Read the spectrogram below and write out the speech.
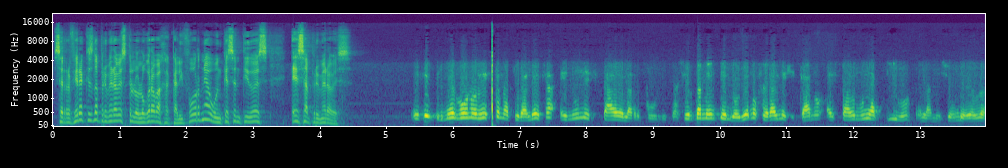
¿Se refiere a que es la primera vez que lo logra Baja California o en qué sentido es esa primera vez? Primer bono de esta naturaleza en un estado de la República. Ciertamente el gobierno federal mexicano ha estado muy activo en la misión de deuda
